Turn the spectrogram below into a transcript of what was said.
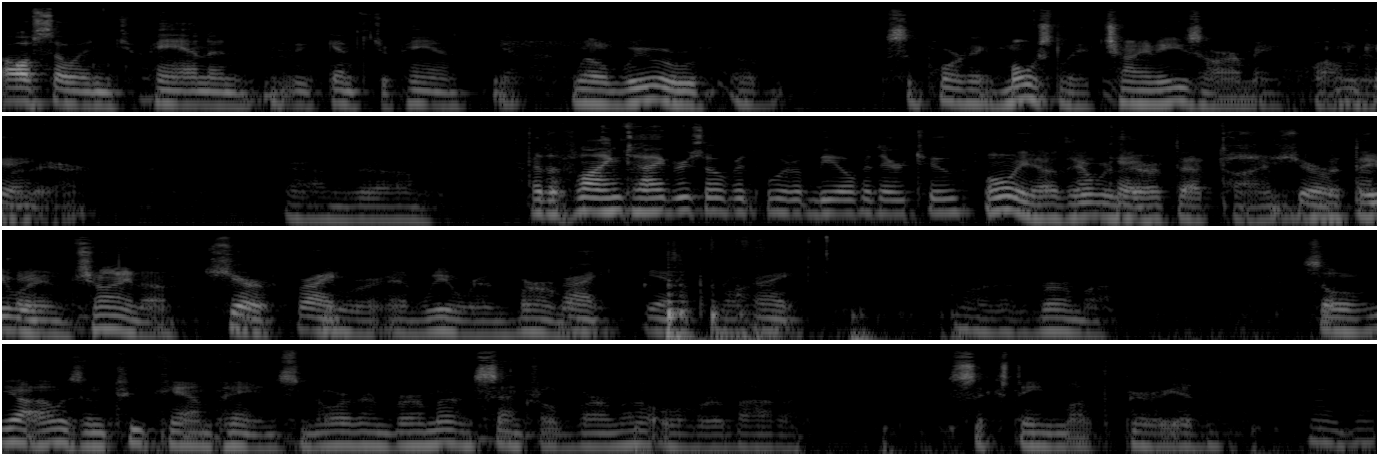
also in Japan and Mm. against Japan. Yeah. Well, we were uh, supporting mostly Chinese army while we were there, and um, Are the Flying Tigers over? Would be over there too? oh yeah, they were Okay. there at that time. Sure, but they were okay. in China. Sure, and right. We were, and we were in Burma, Right. Yeah. north, Right. northern Burma. So yeah, I was in two campaigns: northern Burma and central Burma, over about a 16-month period. Mm-hmm.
